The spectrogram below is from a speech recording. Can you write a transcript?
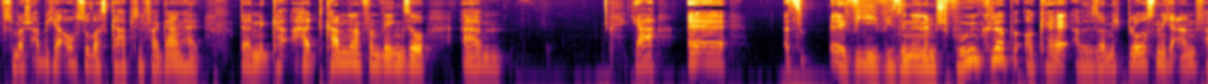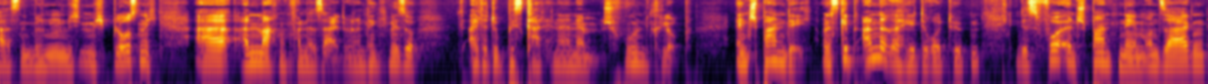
zum Beispiel habe ich ja auch sowas gehabt in der Vergangenheit, dann hat, kam dann von wegen so, ähm, ja, äh, also, äh, wie, wir sind in einem schwulen Club? Okay, aber sie soll mich bloß nicht anfassen, mich, mich bloß nicht äh, anmachen von der Seite. Und dann denke ich mir so, Alter, du bist gerade in einem schwulen Club. Entspann dich. Und es gibt andere Heterotypen, die das voll entspannt nehmen und sagen,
